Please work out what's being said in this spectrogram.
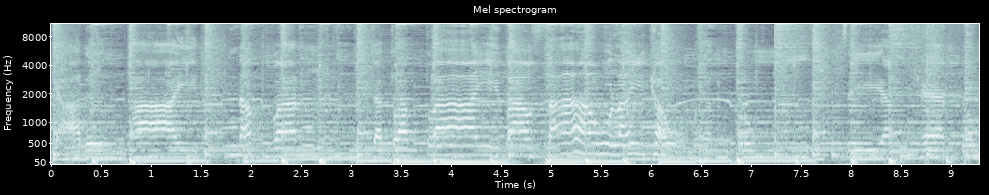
อย่าเดินทาย นับวัน จะกลับกลายบ่าวสาวไหลเข้าเมืองกรุงเสียงแคนกล่อม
